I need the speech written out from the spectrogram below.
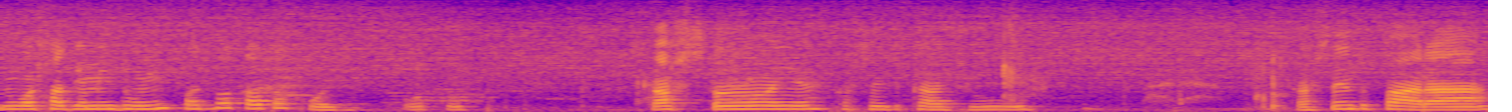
Não gostar de amendoim, pode botar outra coisa. Outro. Castanha, castanha de caju. Castanha do Pará.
